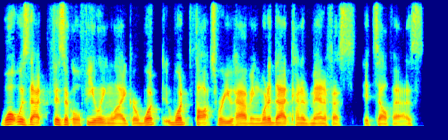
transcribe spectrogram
what was that physical feeling like or what what thoughts were you having? What did that kind of manifest itself as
